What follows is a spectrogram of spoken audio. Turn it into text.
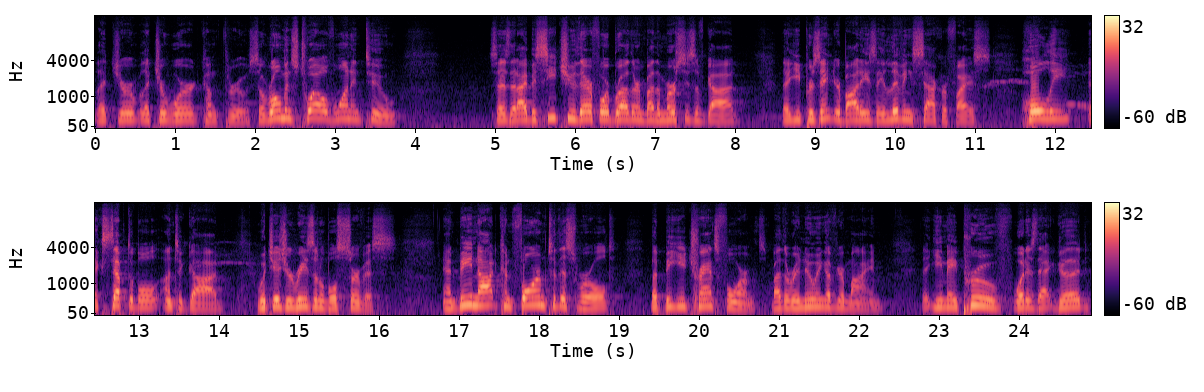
Let your, let your word come through. So Romans 12, 1 and 2 says that I beseech you, therefore, brethren, by the mercies of God, that ye present your bodies a living sacrifice, holy, acceptable unto God, which is your reasonable service. And be not conformed to this world, but be ye transformed by the renewing of your mind, that ye may prove what is that good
